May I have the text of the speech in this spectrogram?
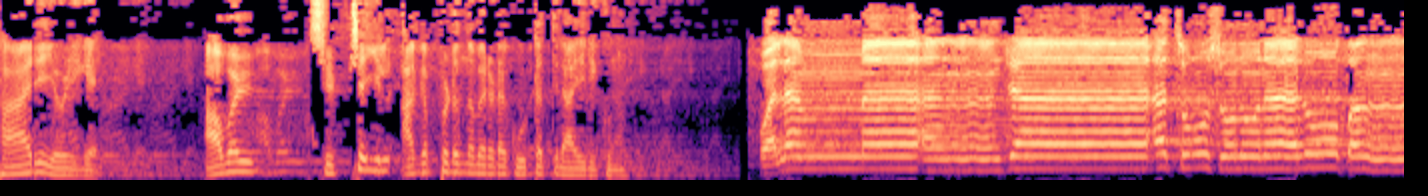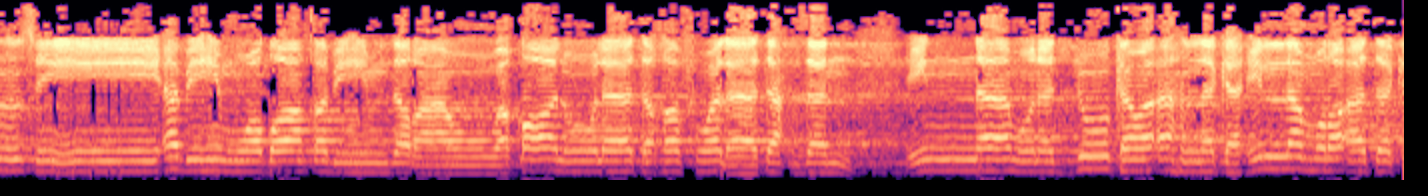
ഭാര്യയൊഴികെ അവൾ ശിക്ഷയിൽ അകപ്പെടുന്നവരുടെ കൂട്ടത്തിലായിരിക്കുന്നു ولما أن جاءت رسلنا لوطا سيء بهم وضاق بهم ذرعا وقالوا لا تخف ولا تحزن إنا منجوك وأهلك إلا امرأتك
